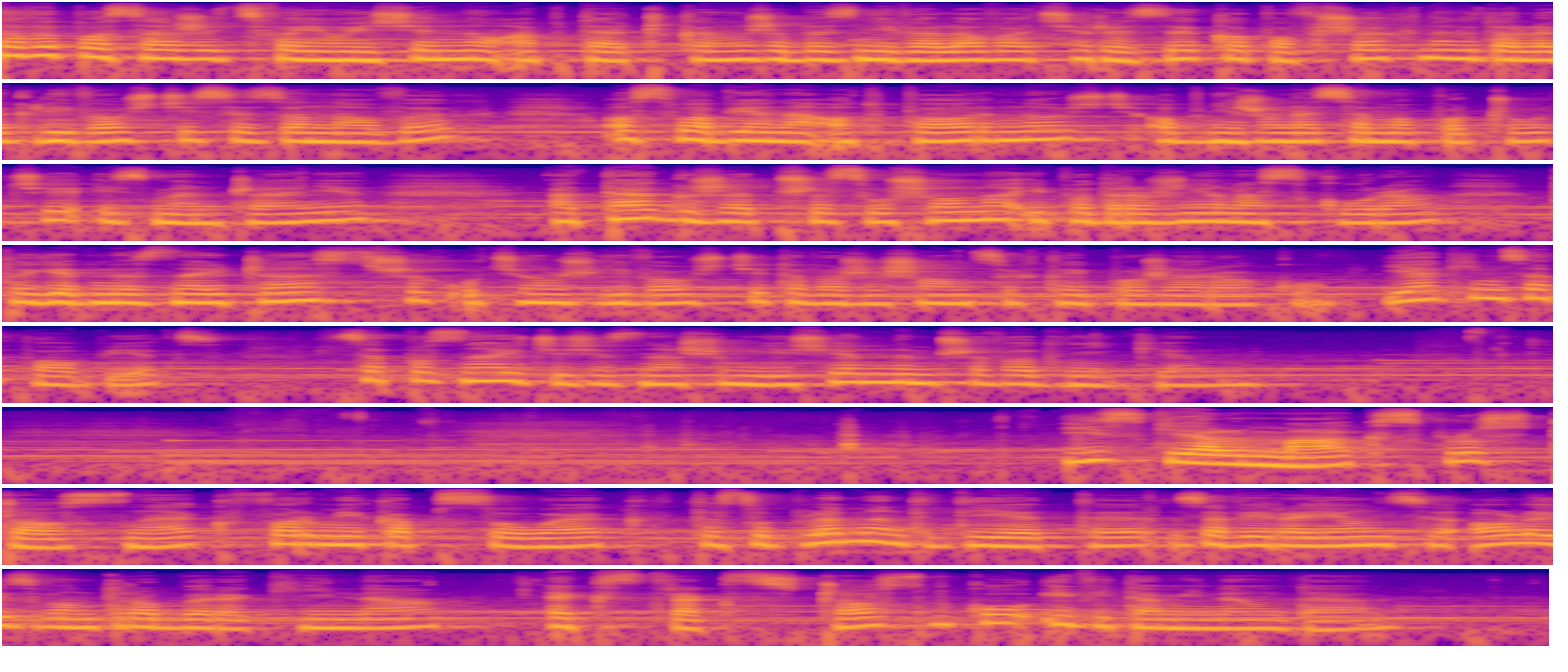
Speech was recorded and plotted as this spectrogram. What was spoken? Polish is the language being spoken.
Co wyposażyć swoją jesienną apteczkę, żeby zniwelować ryzyko powszechnych dolegliwości sezonowych, osłabiona odporność, obniżone samopoczucie i zmęczenie, a także przesuszona i podrażniona skóra to jedne z najczęstszych uciążliwości towarzyszących tej porze roku. Jak im zapobiec? Zapoznajcie się z naszym jesiennym przewodnikiem. Iskial Max plus czosnek w formie kapsułek to suplement diety zawierający olej z wątroby rekina, ekstrakt z czosnku i witaminę D.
